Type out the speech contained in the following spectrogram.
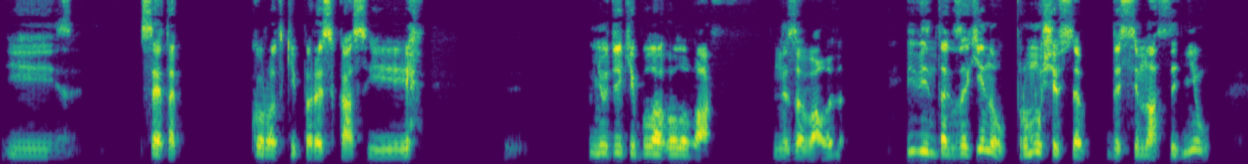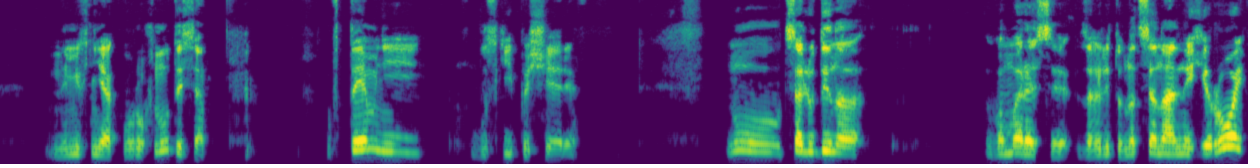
І це так короткий пересказ. І в нього тільки була голова не завалена. І він так закинув, промучився десь 17 днів, не міг ніяк ворухнутися в темній вузькій пещері. Ну, ця людина в Америці взагалі-то національний герой.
